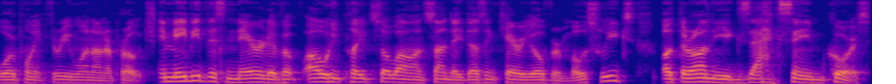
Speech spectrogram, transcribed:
4.31 on approach. And maybe this narrative of, oh, he played so well on Sunday doesn't carry over most weeks, but they're on the exact same course.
